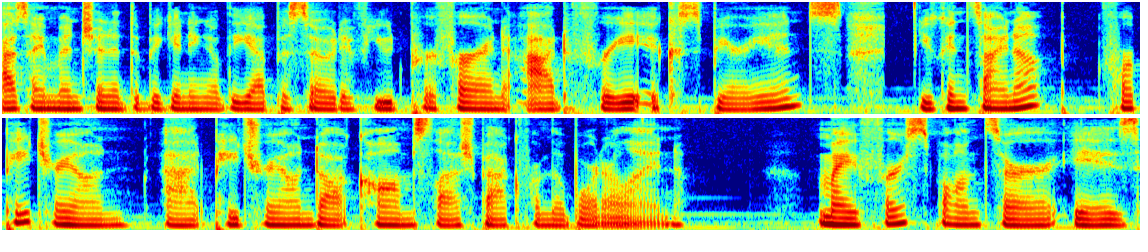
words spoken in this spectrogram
As I mentioned at the beginning of the episode, if you'd prefer an ad free experience, you can sign up for Patreon at patreon.com slash back from the borderline. My first sponsor is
